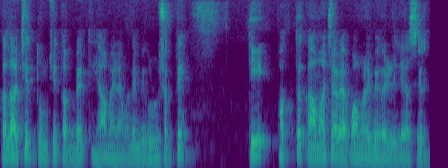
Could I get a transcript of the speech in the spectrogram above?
कदाचित तुमची तब्येत ह्या महिन्यामध्ये बिघडू शकते. ती फक्त कामाच्या व्यापामुळे बिघडलेली असेल.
